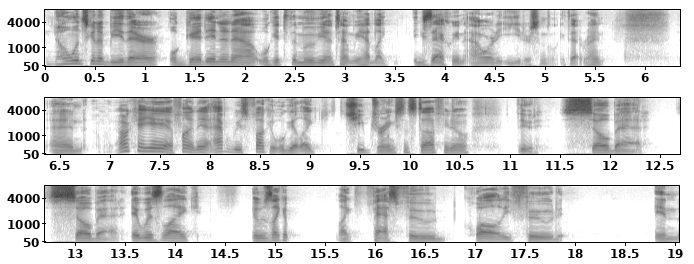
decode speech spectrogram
no one's gonna be there. We'll get in and out. We'll get to the movie on time. We had like exactly an hour to eat or something like that, right? And I'm like, okay, yeah, yeah, fine, yeah, Applebee's, fuck it. We'll get like cheap drinks and stuff, you know, dude. So bad, so bad. It was like, it was like a like fast food quality food in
